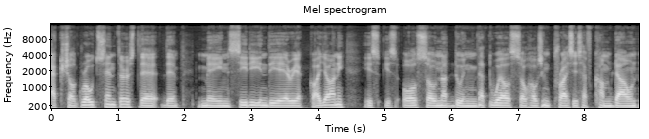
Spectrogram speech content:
actual growth centers. The the main city in the area, Kajaani, is is also not doing that well. So housing prices have come down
